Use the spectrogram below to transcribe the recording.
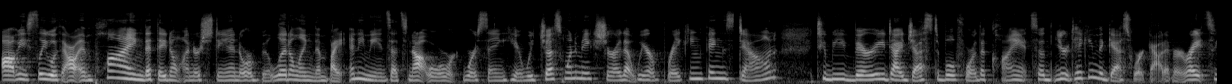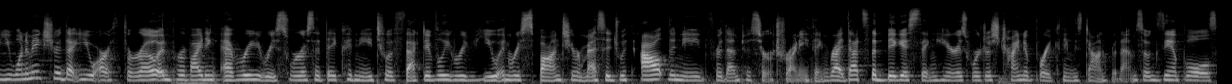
Obviously, without implying that they don't understand or belittling them by any means, that's not what we're, we're saying here. We just want to make sure that we are breaking things down to be very digestible for the client. So you're taking the guesswork out of it, right? So you want to make sure that you are thorough and providing every resource that they could need to effectively review and respond to your message without the need for them to search for anything, right? That's the biggest thing here is we're just trying to break things down for them. So examples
